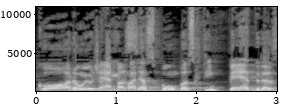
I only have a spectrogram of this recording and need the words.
decoram, eu já É, vi faz- várias bombas que tem pedras.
